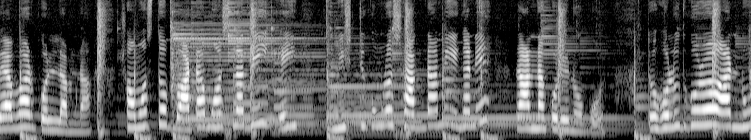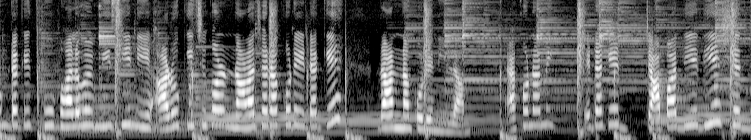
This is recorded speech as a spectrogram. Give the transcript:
ব্যবহার করলাম না। সমস্ত বাটা মশলা দিয়েই এই মিষ্টি কুমড়ো শাকটা আমি এখানে রান্না করে নেব। তো হলুদ গুঁড়ো আর নুনটাকে খুব ভালোভাবে মিশিয়ে নিয়ে আরও কিছুক্ষণ নাড়াচাড়া করে এটাকে রান্না করে নিলাম। এখন আমি এটাকে চাপা দিয়ে দিয়ে সেদ্ধ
